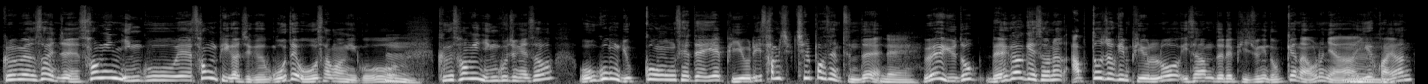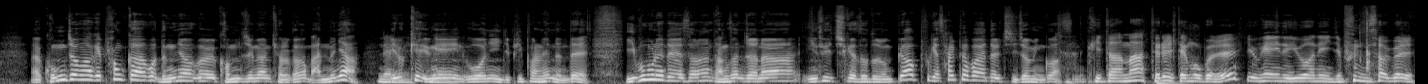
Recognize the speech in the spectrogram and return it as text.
그러면서 이제 성인 인구의 성비가 지금 5대 5 상황이고 음. 그 성인 인구 중에서 5060 세대의 비율이 37%인데 네. 왜 유독 내각에서는 압도적인 비율로 이 사람들의 비중이 높게 나오느냐? 음. 이게 과연 공정하게 평가하고 능력을 검증한 결과가 맞느냐? 네. 이렇게 네. 윤혜인 네. 의원이 이제 비판을 했는데 이 부분에 대해서는 당선자나 인수위 측에서도 좀 뼈아프게 살펴봐야 될 지점인 것 같습니다. 귀담아 들을 대목을 윤혜인 의원의 이제 분석을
